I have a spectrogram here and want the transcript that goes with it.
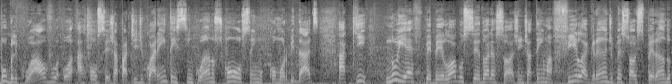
público-alvo, ou, ou seja, a partir de 45 anos, com ou sem comorbidades. Aqui no IFPB, logo cedo, olha só, a gente já tem uma fila grande, o pessoal esperando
